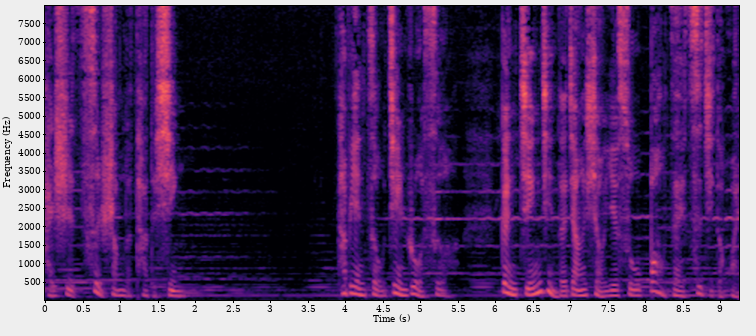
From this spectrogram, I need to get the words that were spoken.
还是刺伤了他的心。他便走近若瑟，更紧紧地将小耶稣抱在自己的怀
